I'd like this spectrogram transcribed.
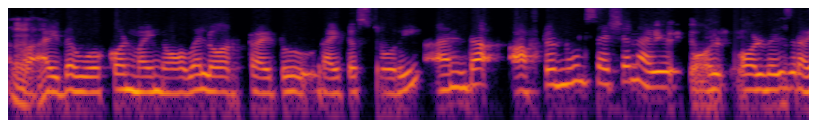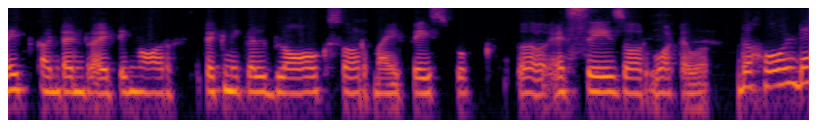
uh, Mhm. either work on my novel or try to write a story and the afternoon session i al- always write content writing or technical blogs or my facebook uh, essays or whatever the whole day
